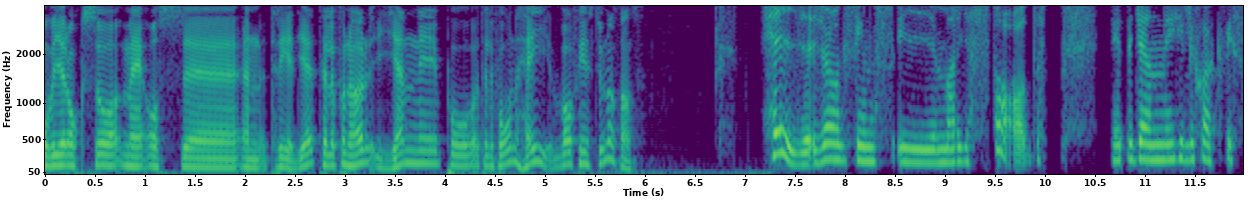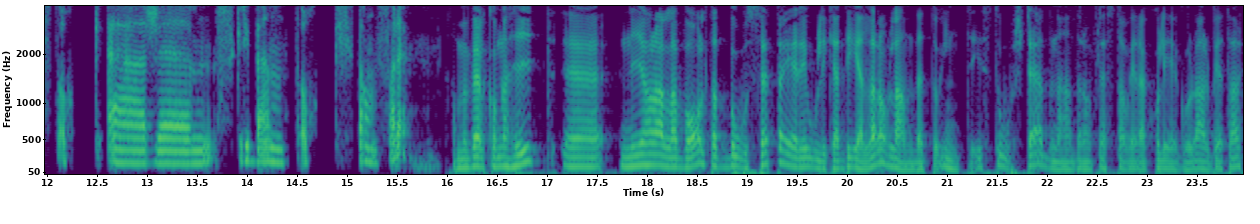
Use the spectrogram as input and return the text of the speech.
Och vi har också med oss eh, en tredje telefonör, Jenny på telefon. Hej, var finns du någonstans? Hej, jag finns i Mariestad. Jag heter Jenny Hille Sjöqvist och är eh, skribent och dansare. Ja, men välkomna hit. Eh, ni har alla valt att bosätta er i olika delar av landet och inte i storstäderna där de flesta av era kollegor arbetar.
